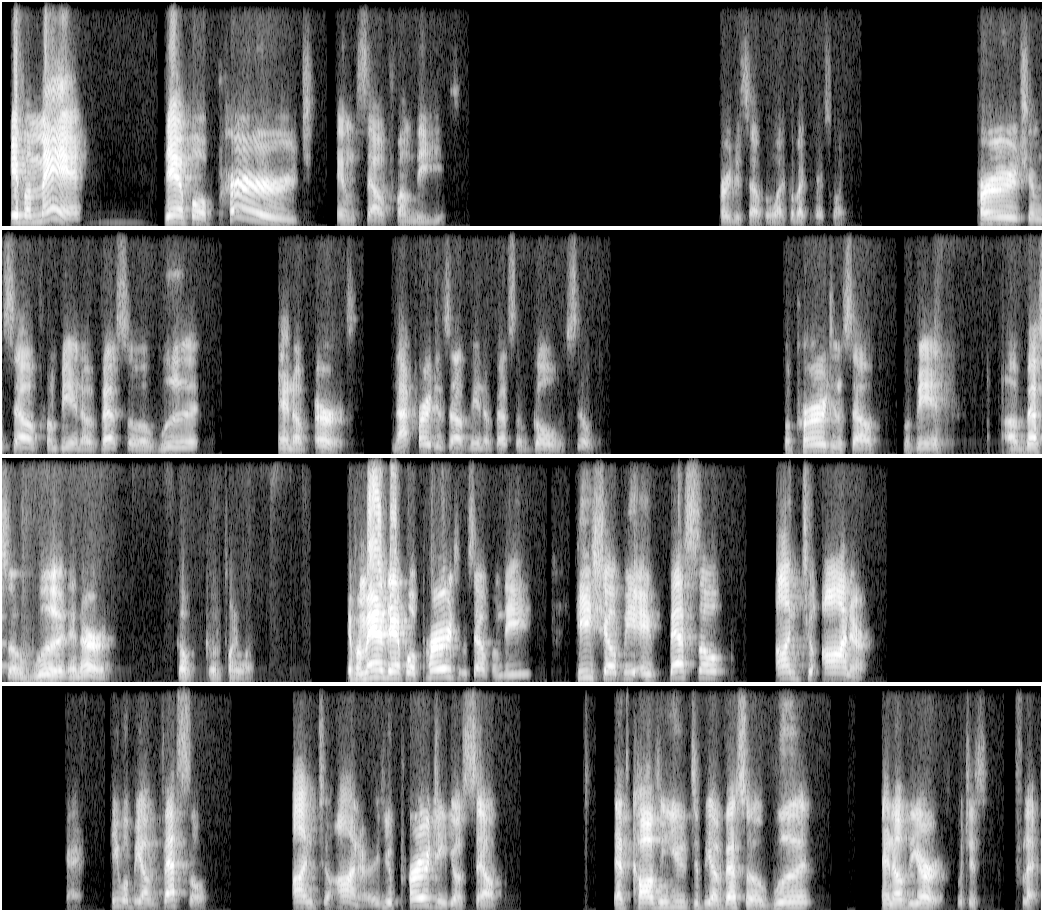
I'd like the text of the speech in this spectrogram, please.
If a man therefore purge himself from these, purge himself from what? Go back to verse 20. Purge himself from being a vessel of wood and of earth, not purge himself being a vessel of gold and silver, but purge himself from being a vessel of wood and earth. Go, go to 21. If a man therefore purge himself from these, he shall be a vessel unto honor. Okay. He will be a vessel unto honor. If you're purging yourself, that's causing you to be a vessel of wood and of the earth, which is flesh,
